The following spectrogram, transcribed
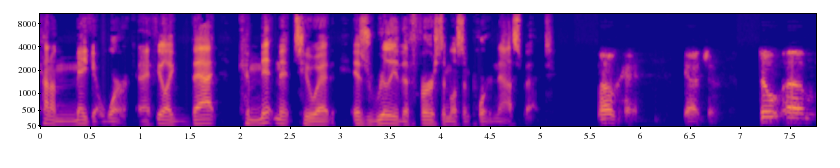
kind of make it work. And I feel like that commitment to it is really the first and most important aspect. Okay, gotcha. So, um,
